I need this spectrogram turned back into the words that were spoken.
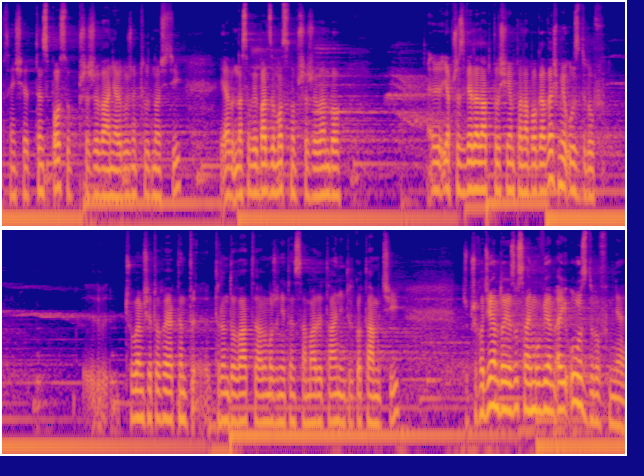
w sensie ten sposób przeżywania różnych trudności ja na sobie bardzo mocno przeżyłem, bo e, ja przez wiele lat prosiłem Pana Boga, weź mnie uzdrów. E, czułem się trochę jak ten trendowaty, ale może nie ten Samarytanin, tylko tamci. Że przychodziłem do Jezusa i mówiłem, ej uzdrów mnie,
